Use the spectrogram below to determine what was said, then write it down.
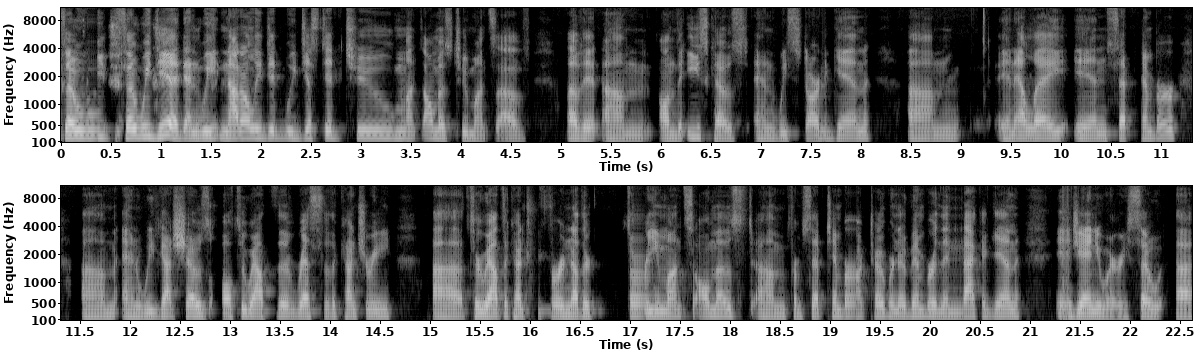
so we so we did, and we not only did we just did two months, almost two months of of it um, on the East Coast, and we start again um, in LA in September. Um, and we've got shows all throughout the rest of the country uh, throughout the country for another three months almost um, from September, October, November, and then back again in January. So uh,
